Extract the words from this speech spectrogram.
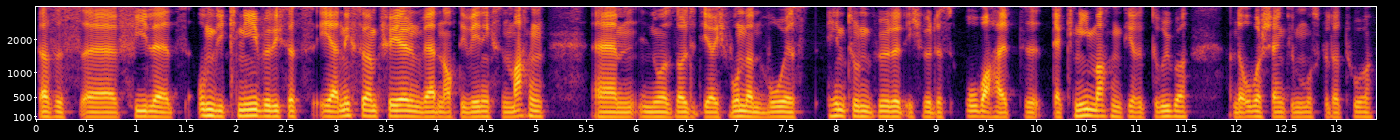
dass es äh, viele jetzt um die Knie würde ich es jetzt eher nicht so empfehlen, werden auch die wenigsten machen. Ähm, nur solltet ihr euch wundern, wo ihr es hintun würdet. Ich würde es oberhalb de der Knie machen, direkt drüber an der Oberschenkelmuskulatur,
